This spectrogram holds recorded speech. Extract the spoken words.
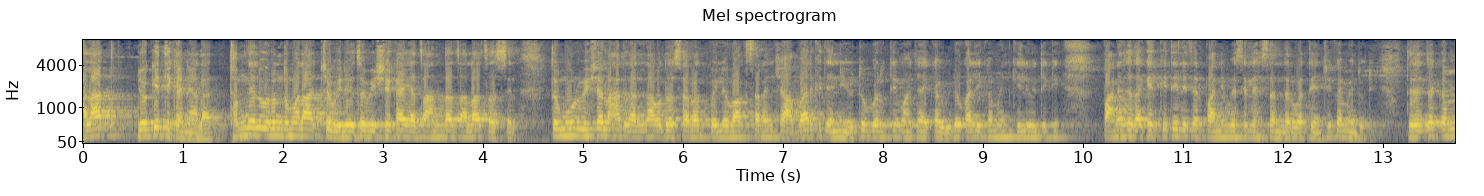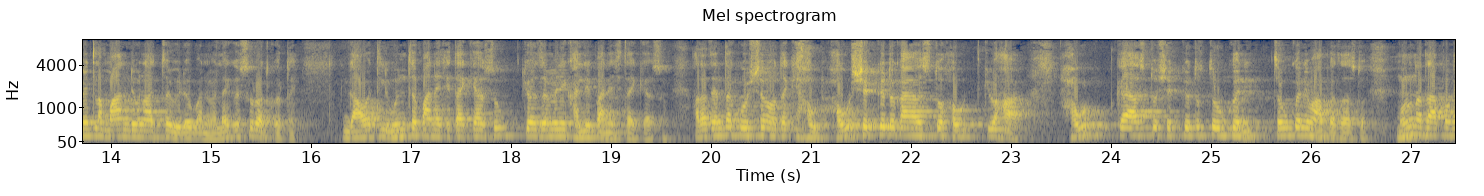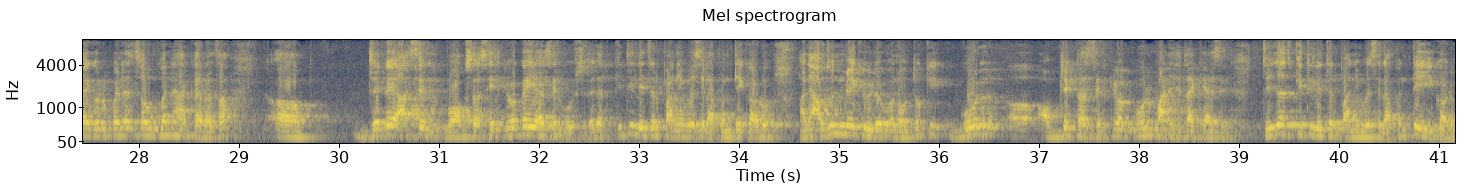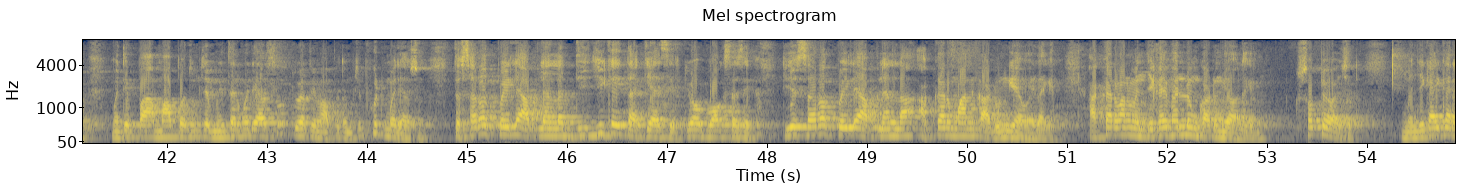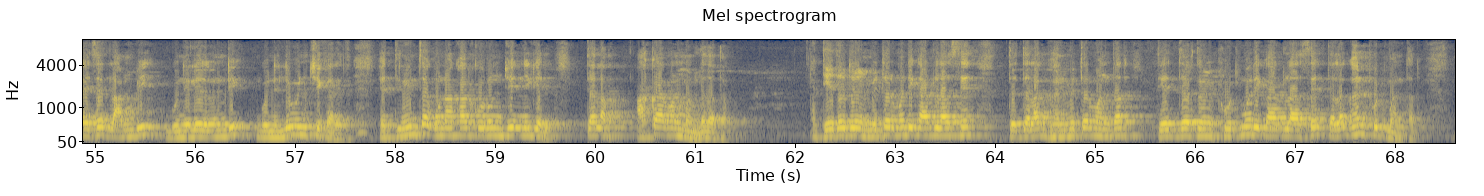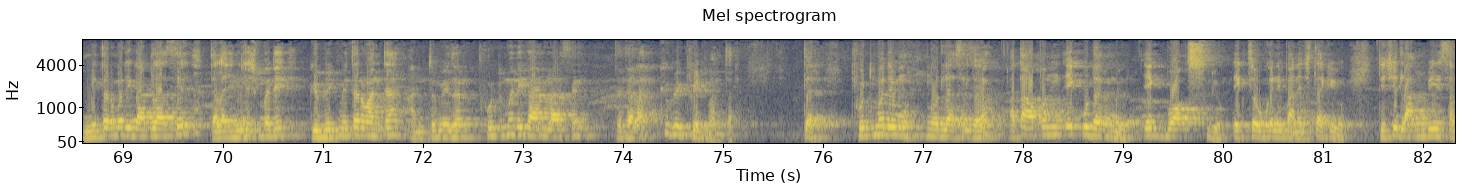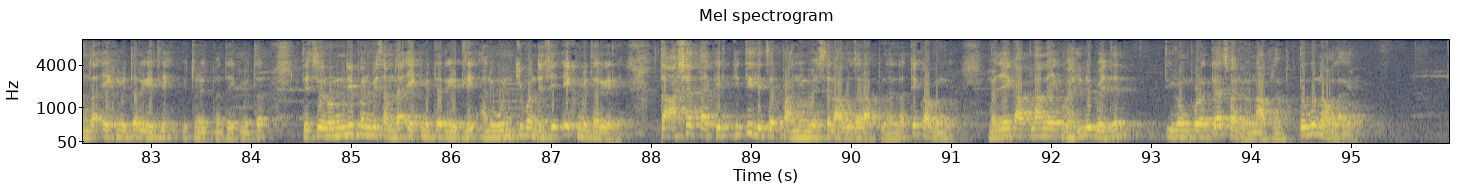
आलात? योग्य ठिकाणी आलात. थंबनेलवरून तुम्हाला आजच्या व्हिडिओचा विषय काय याचा अंदाज आलाच असेल. तर मूळ विषयाला हात घालण्याबद्दल सर्वात पहिले वाघ सरांचे आभार की त्यांनी यूट्यूबवरती माझ्या एका व्हिडिओखाली कमेंट केली होती की पाण्याच्या टाकीत किती लिटर पाणी बसेल या संदर्भात त्यांची कमेंट होती. तर त्यांच्या कमेंटला मान देऊन आजचा व्हिडिओ बनवायला एक सुरुवात करतोय. गावातली उंच पाण्याची टाकी असू किंवा जमिनीखाली पाण्याची टाकी असू. आता त्यांचा क्वेश्चन होता की हाऊट हाऊट शक्यतो काय असतो? हाऊट किंवा हा हाऊट काय असतो? शक्यतो चौकनी चौकनी मापाचा असतो. म्हणून आता आपण काय करू? पहिले चौकनी आकाराचा जे काही असेल बॉक्स असेल किंवा काही असेल गोष्ट त्याच्यात किती लिटर पाणी बसेल आपण ते काढू. आणि अजून मी एक व्हिडिओ बनवतो की गोल ऑब्जेक्ट असेल किंवा गोल पाण्याची टाकी असेल त्याच्यात किती लिटर पाणी बसेल आपण तेही काढू. मग ते पा मापं तुमच्या मीटरमध्ये असो किंवा ते मापं तुमच्या फूटमध्ये असो. तर सर्वात पहिले आपल्याला ती जी काही टाकी असेल किंवा बॉक्स असेल तिचे सर्वात पहिले आपल्याला आकारमान काढून घ्यावं लागेल. आकारमान म्हणजे काय? व्हॅल्यूम काढून घ्यावं लागेल. सोप्या भाषेत. म्हणजे काय करायचं? लांबी गुणिले रुंदी गुणिले उंची करायचं. या तिन्हींचा गुणाकार करून जे निघेल त्याला आकारमान म्हणलं जातं. ते जर तुम्ही मीटरमध्ये काढलं असेल तर त्याला घनमीटर म्हणतात. तेच जर तुम्ही फूटमध्ये काढलं असेल त्याला घनफूट म्हणतात. मीटरमध्ये काढलं असेल त्याला इंग्लिशमध्ये क्युबिक मीटर म्हणतात. आणि तुम्ही जर फूटमध्ये काढलं असेल तर त्याला क्युबिक फीट म्हणतात. तर फूटमध्ये मोडलं असेल तर आता आपण एक उदाहरण घेऊ. एक बॉक्स घेऊ. एक चौकनी पाण्याची टाकी घेऊ. तिची लांबी समजा एक मीटर घेतली इथून इथपर्यंत एक मीटर. तिची रुंदी पण मी समजा एक मीटर घेतली आणि उंची पण तिची एक मीटर घेतली. तर अशा टाकीत किती लिटर पाणी बसेल अगोदर आपल्याला ते काढून घेऊ. म्हणजे एक आपल्याला एक व्हॅल्यू भेटेल. तिथून पुढे त्याच व्हॅल्यूनं आपल्याला फक्त गुणावं लागेल.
